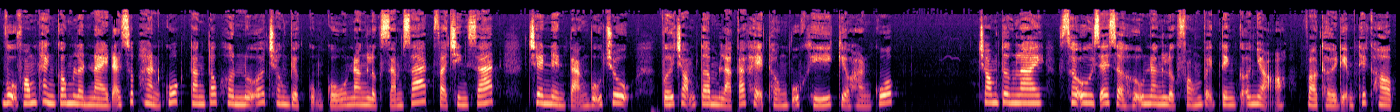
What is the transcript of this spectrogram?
Vụ phóng thành công lần này đã giúp Hàn Quốc tăng tốc hơn nữa trong việc củng cố năng lực giám sát và trinh sát trên nền tảng vũ trụ, với trọng tâm là các hệ thống vũ khí kiểu Hàn Quốc. Trong tương lai, Seoul sẽ sở hữu năng lực phóng vệ tinh cỡ nhỏ vào thời điểm thích hợp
